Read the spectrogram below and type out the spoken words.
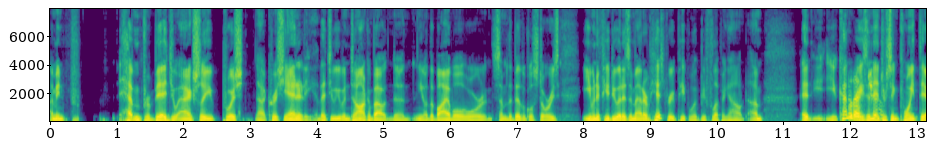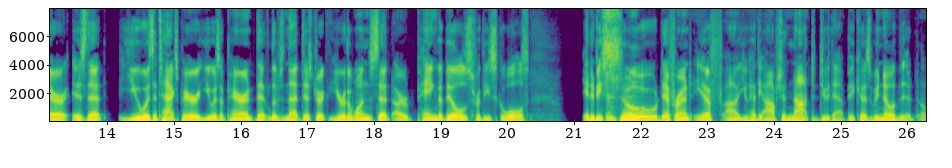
I mean, f- heaven forbid you actually push uh, Christianity, that you even talk about the you know the Bible or some of the biblical stories. Even if you do it as a matter of history, people would be flipping out. Um, and you kind of Well, raise an true. interesting point there. Is that you as a taxpayer, you as a parent that lives in that district, you're the ones that are paying the bills for these schools. It'd be so different if uh, you had the option not to do that, because we know that uh,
